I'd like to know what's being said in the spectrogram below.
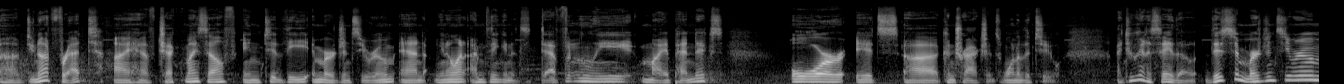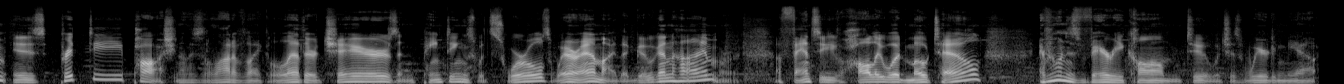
uh, do not fret. I have checked myself into the emergency room, and you know what? I'm thinking it's definitely my appendix or it's uh, contractions, one of the two. I do gotta say though, this emergency room is pretty posh. You know, there's a lot of like leather chairs and paintings with swirls. Where am I? The Guggenheim or a fancy Hollywood motel? Everyone is very calm too, which is weirding me out.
